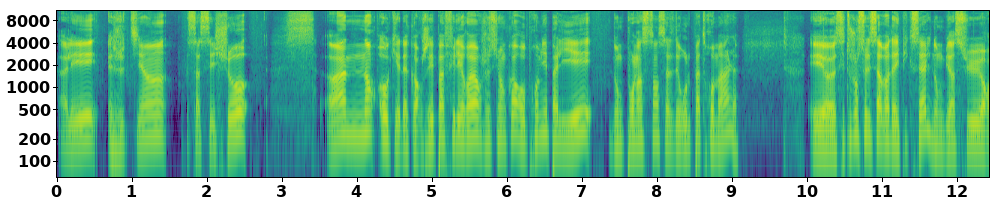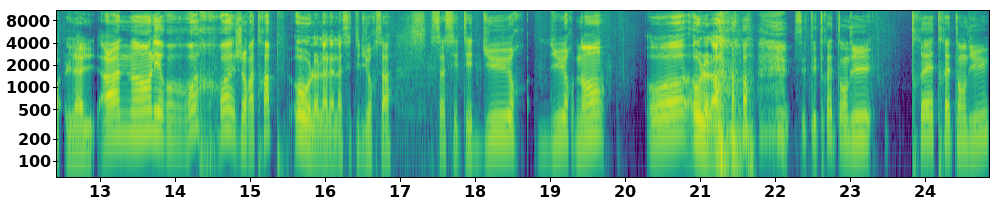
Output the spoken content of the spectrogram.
Allez, je tiens. Ça, c'est chaud. Ah non, ok, d'accord, j'ai pas fait l'erreur, je suis encore au premier palier, donc pour l'instant ça se déroule pas trop mal. Et euh, c'est toujours sur les serveurs d'iPixel, donc bien sûr, ah non, l'erreur, je rattrape. Oh là là là là, c'était dur ça. Ça c'était dur, dur, non. Oh, oh là là, c'était très tendu, très très tendu.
